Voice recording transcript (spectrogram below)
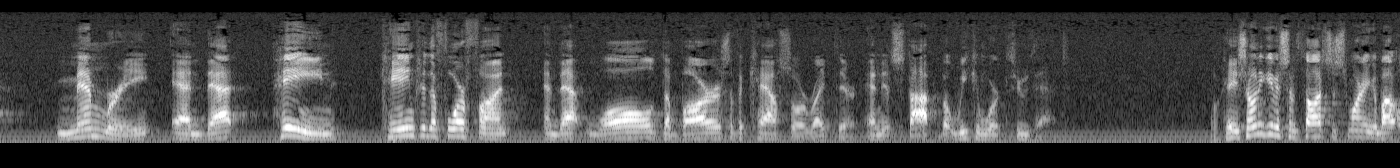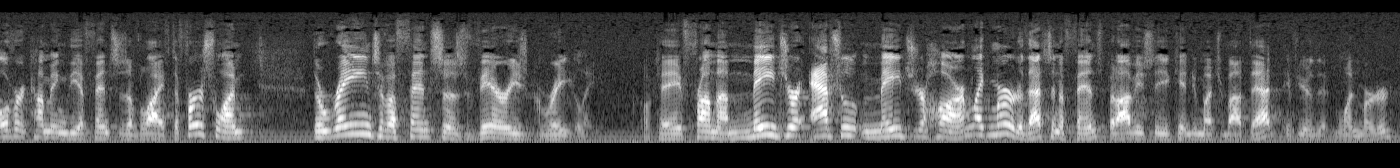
memory and that pain came to the forefront, and that wall, the bars of a castle are right there. And it stopped, but we can work through that. Okay, so I want to give you some thoughts this morning about overcoming the offenses of life. The first one, the range of offenses varies greatly. Okay, from a major, absolute major harm, like murder, that's an offense, but obviously you can't do much about that if you're the one murdered.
